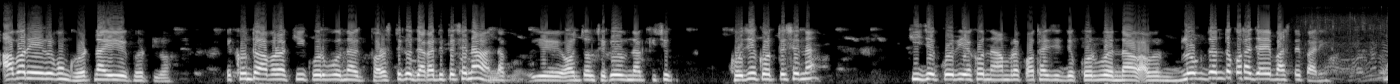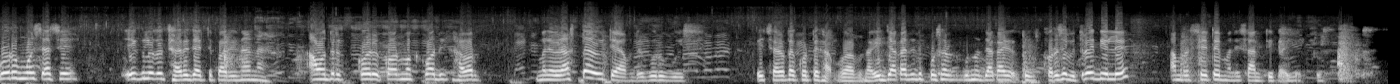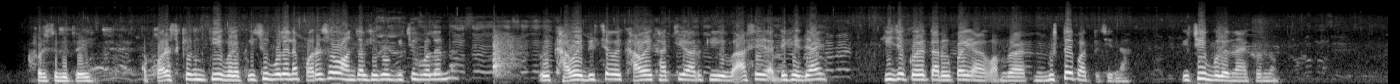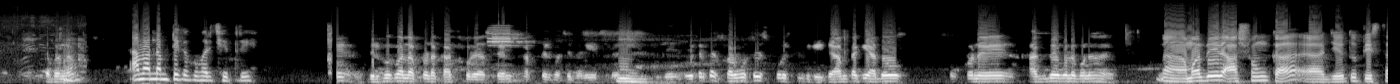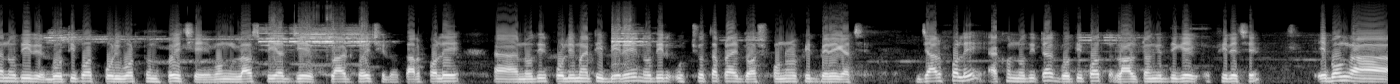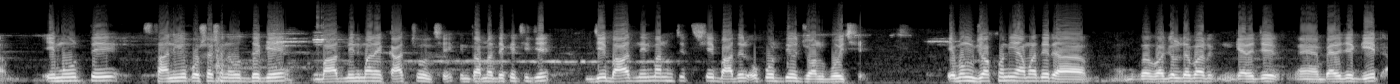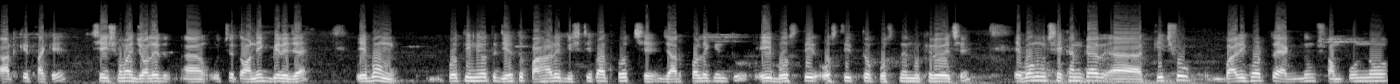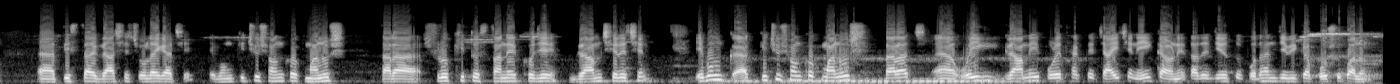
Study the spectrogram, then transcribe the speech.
আবার এরকম ঘটনা এই ঘটলো। এখন তো আবার কি করব, না ফরেস্ট থেকেও জায়গা দিতেছে না না ইয়ে অঞ্চল থেকেও না কিছু খোঁজে করতেছে না। কি যে করি এখন, আমরা কোথায় যে করব, না লোকজন তো কোথায় যায় বাঁচতে পারি। গরু মোষ আছে, এগুলো তো ছাড়ে যাইতে পারি না না। আমাদের করে কর্ম করি খাবার মানে রাস্তা ওইটাই আমাদের গরু বইস এছাড়া তো করতে পারব না। এই জায়গা যদি পোষার কোনো জায়গায় খরচের ভিতরে দিলে আমরা সেটাই মানে শান্তি পাই একটু। ফরেস্টের ভিতরেই ফরেস্ট কি কি বলে কিছু বলে না ফরেস্টও অঞ্চল থেকেও কিছু বলে না। ওই খাওয়াই দিচ্ছে ওই খাওয়াই খাচ্ছি আর কি আসে আর দেখে যায়। কি যে করে তার উপায় আমরা বুঝতেই পারতেছি না। কিছুই বলে না এখনও। আমার নাম টিকা কুমারী ছেত্রী। দীর্ঘকাল আপনারা কাজ করে আসছেন আপনাদের পাশে দাঁড়িয়েছিলেন। যে এখানকার সর্বশেষ পরিস্থিতি কি? গ্রামটা কি আদৌ ওখানে থাকবে বলে মনে হয়? না, আমাদের আশঙ্কা যেহেতু তিস্তা নদীর গতিপথ পরিবর্তন হয়েছে এবং লাস্ট ইয়ার যে ফ্লাড হয়েছিল, তার ফলে নদীর পলিমাটি বেড়ে নদীর উচ্চতা প্রায় দশ পনেরো ফিট বেড়ে গেছে। যার ফলে এখন নদীটা গতিপথ লালটঙের দিকে ফিরেছে এবং এই মুহূর্তে স্থানীয় প্রশাসনের উদ্যোগে বাঁধ নির্মাণের কাজ চলছে, কিন্তু আমরা দেখেছি যে যে বাঁধ নির্মাণ হচ্ছে, সেই বাঁধের ওপর দিয়েও জল বইছে। এবং যখনই আমাদের গজলডোবার গ্যারেজে ব্যারেজের গেট আটকে থাকে, সেই সময় জলের উচ্চতা অনেক বেড়ে যায় এবং প্রতিনিয়ত যেহেতু পাহাড়ে বৃষ্টিপাত হচ্ছে, যার ফলে কিন্তু এই বস্তির অস্তিত্ব প্রশ্নের মুখে রয়েছে এবং সেখানকার কিছু বাড়িঘর তো একদম সম্পূর্ণ তিস্তার গ্রাসে চলে গেছে এবং কিছু সংখ্যক মানুষ তারা সুরক্ষিত স্থানের খোঁজে গ্রাম ছেড়েছেন এবং কিছু সংখ্যক মানুষ তারা ওই গ্রামে পড়ে থাকতে চাইছেন এই কারণে তাদের যেহেতু প্রধান জীবিকা পশুপালন।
